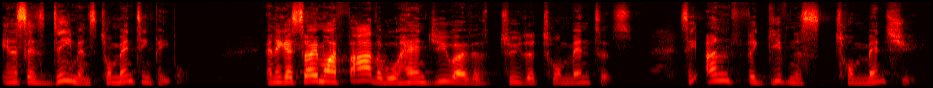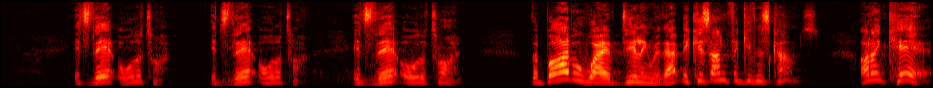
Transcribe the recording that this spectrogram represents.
in a sense, demons tormenting people. And he goes, So my Father will hand you over to the tormentors. See, unforgiveness torments you. It's there all the time. It's there all the time. It's there all the time. The Bible way of dealing with that, because unforgiveness comes. I don't care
